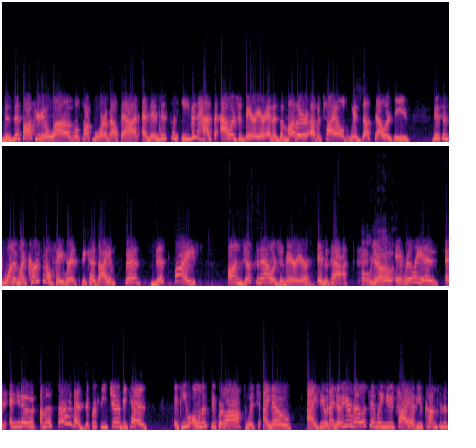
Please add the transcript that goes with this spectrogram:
the zip off you're going to love. We'll talk more about that. And then this one even has the allergen barrier. And as a mother of a child with dust allergies, this is one of my personal favorites because I have spent this price on just an allergen barrier in the past. Oh, yeah. So it really is. And, and you know, I'm going to start with that zipper feature because if you own a Superloft, which I know I do, and I know you're relatively new, Ty. Have you come to the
